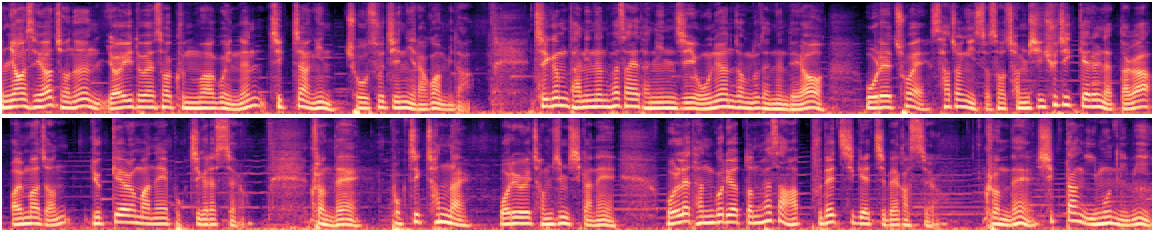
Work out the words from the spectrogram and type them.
안녕하세요. 저는 여의도에서 근무하고 있는 직장인 조수진이라고 합니다. 지금 다니는 회사에 다닌 지 5년 정도 됐는데요. 올해 초에 사정이 있어서 잠시 휴직계를 냈다가 얼마 전 6개월 만에 복직을 했어요. 그런데 복직 첫날 월요일 점심시간에 원래 단골이었던 회사 앞 부대찌개 집에 갔어요. 그런데 식당 이모님이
